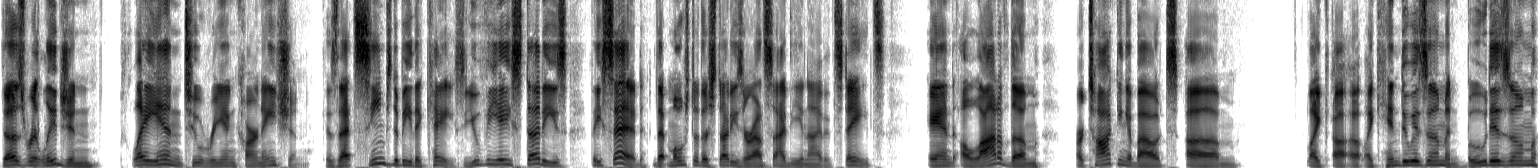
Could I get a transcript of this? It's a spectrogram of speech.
does religion play into reincarnation? Because that seems to be the case. UVA studies, they said that most of their studies are outside the United States, and a lot of them are talking about um, like uh, uh, like Hinduism and Buddhism.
